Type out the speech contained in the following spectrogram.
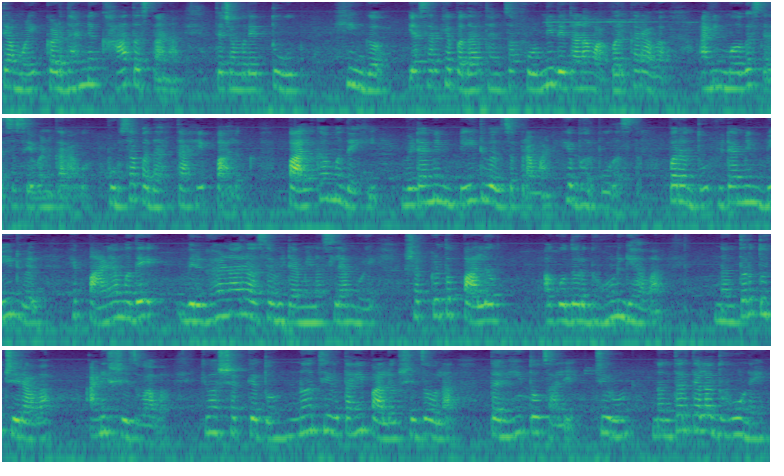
त्यामुळे कडधान्य खात असताना त्याच्यामध्ये तूप हिंग यासारख्या पदार्थांचा फोडणी देताना वापर करावा आणि मगच त्याचं सेवन करावं. पुढचा पदार्थ आहे पालक. पालकामध्येही व्हिटॅमिन बी ट्वेल्वचं प्रमाण हे भरपूर असतं. परंतु व्हिटॅमिन बी ट्वेल्व हे पाण्यामध्ये विरघळणारं असं व्हिटॅमिन असल्यामुळे शक्यतो पालक अगोदर धुवून घ्यावा नंतर तो चिरावा आणि शिजवावा. किंवा शक्यतो न चिरताही पालक शिजवला तरीही तो चालेल. चिरून नंतर त्याला धुवू नये.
